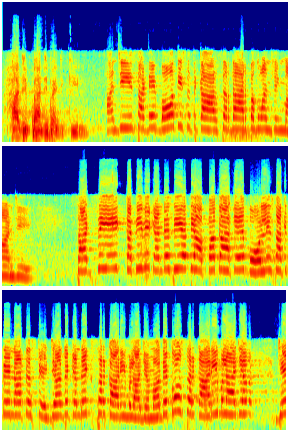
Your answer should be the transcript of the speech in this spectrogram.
ਹਾਂਜੀ ਹਾਂਜੀ ਭੈਣ ਜੀ ਕੀ? ਹਾਂਜੀ ਸਾਡੇ ਬਹੁਤ ਹੀ ਸਤਿਕਾਰ ਸਰਦਾਰ ਭਗਵੰਤ ਸਿੰਘ ਮਾਨ ਜੀ। ਸਾਡੀ ਕਦੀ ਵੀ ਕਹਿੰਦੇ ਸੀ, ਅਧਿਆਪਕ ਆ ਕੇ ਬੋਲ ਨਹੀਂ ਸਕਦੇ, ਨਾ ਤੇ ਸਟੇਜਾਂ ਤੇ ਕਹਿੰਦੇ ਇੱਕ ਸਰਕਾਰੀ ਮੁਲਾਜ਼ਮ ਆ। ਦੇਖੋ, ਸਰਕਾਰੀ ਮੁਲਾਜ਼ਮ ਜੇ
